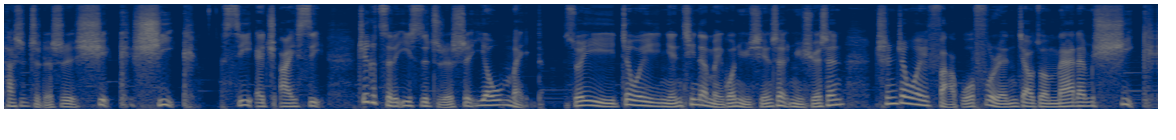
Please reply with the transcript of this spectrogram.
它是指的是 chic，chic，c h i c 这个词的意思指的是优美的，所以这位年轻的美国女学生、女学生称这位法国妇人叫做 Madam Chic。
